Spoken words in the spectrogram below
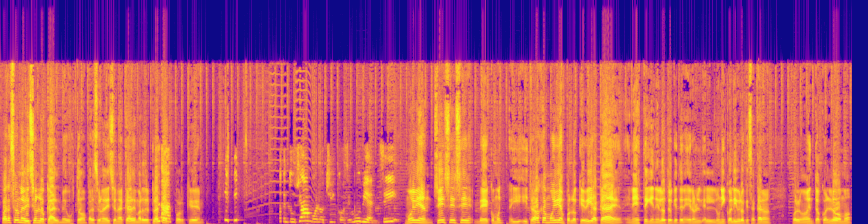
Para hacer una edición local, me gustó. Para hacer una edición acá de Mar del Plata, porque. Entusiasmo los chicos, y muy bien, ¿sí? Muy bien, sí, sí, sí. como, y, y, trabajan muy bien, por lo que vi acá en, este y en el otro, que era el único libro que sacaron por el momento con Lomo.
